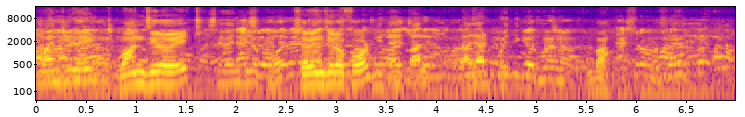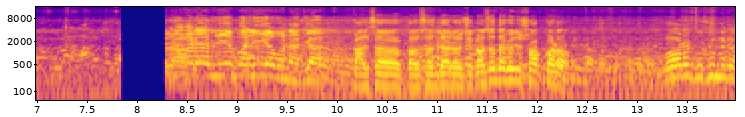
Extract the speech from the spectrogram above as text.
one zero eight one zero eight seven zero four seven zero four Nitai Pal রাজার বাহ। কালসা কাউসারদা রয়েছে। কাউসারদা কিছু শখ করো? বড় দুশো মেরে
